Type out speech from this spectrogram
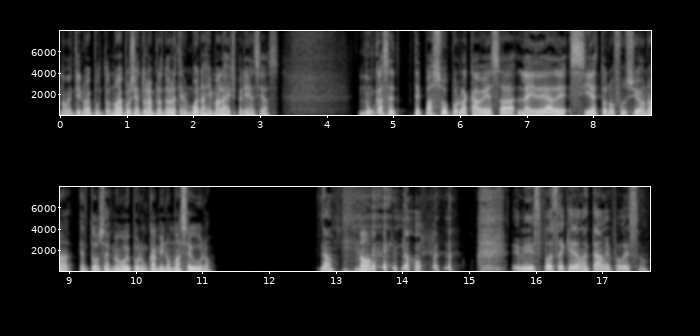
99.9% de los emprendedores tienen buenas y malas experiencias. ¿Nunca se te pasó por la cabeza la idea de si esto no funciona, entonces me voy por un camino más seguro? No. ¿No? no, no. Mi esposa quiere matarme por eso.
